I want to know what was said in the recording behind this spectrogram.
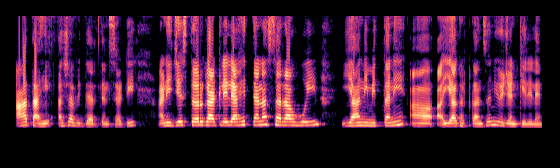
आत आहे अशा विद्यार्थ्यांसाठी. आणि जे स्तर गाठलेले आहेत त्यांना सराव होईल या निमित्ताने या घटकांचं नियोजन केलेलं आहे.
